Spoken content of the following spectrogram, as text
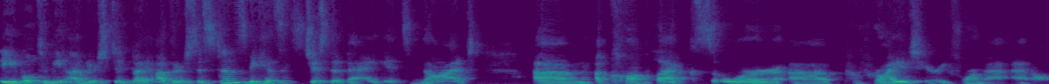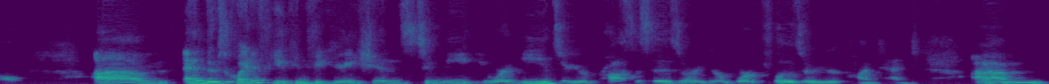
able to be understood by other systems because it's just a bag. It's not um, a complex or uh, proprietary format at all. Um, and there's quite a few configurations to meet your needs or your processes or your workflows or your content. Um,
